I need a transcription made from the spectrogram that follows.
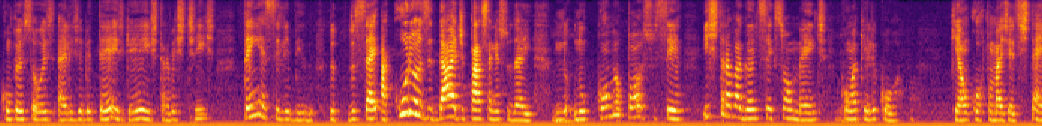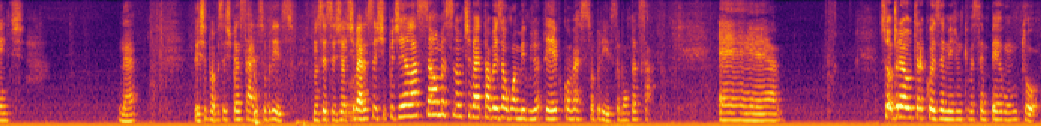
com pessoas LGBTs, gays, travestis, tem esse libido. Do, do a curiosidade passa nisso daí. No, no como eu posso ser extravagante sexualmente com aquele corpo. Que é um corpo mais resistente. Né? Deixa pra vocês pensarem sobre isso. Não sei se vocês já tiveram esse tipo de relação, mas se não tiver, talvez algum amigo já teve, converse sobre isso. É bom pensar. É... Sobre a outra coisa mesmo que você me perguntou.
